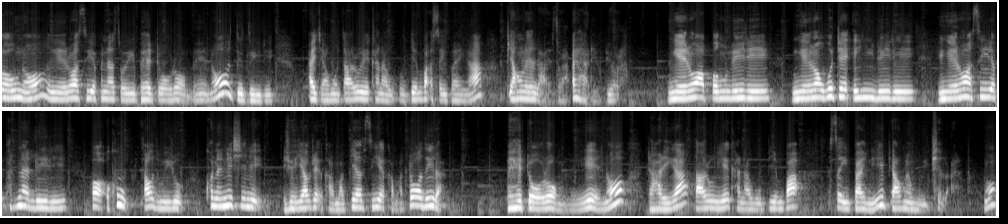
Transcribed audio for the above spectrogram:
တော့ဘူးနော်ငယ်တော့စီးရဖက်နဲ့ဆိုရင်ဘယ်တော်တော့မလဲနော်တည်တည်လေးအဲ့ကြောင့်မို့တာတို့ရဲ့ခန္ဓာကိုယ်ပြင်ပအစိတ်ပိုင်းကပြောင်းလဲလာတယ်ဆိုတာအဲ့ဒါတွေကိုပြောတာ ငယ်တော့ပုံလေးတွေငယ်တော့ဝတ်တဲ့အင်ကြီးလေးတွေ ငယ်တော့စီးတဲ့ဖက်နှက်လေးတွေဟောအခုတောက်သမီးတို့9နှစ်10နှစ်အရွယ်ရောက်တဲ့အခါမှာပြန်စီးတဲ့အခါမှာတော်သေးလားဘယ်တော်တော့မလဲเนาะဒါတွေကသားတို့ရဲ့ခန္ဓာကိုယ်ပြင်ပအစိတ်အပိုင်းတွေပြောင်းလဲမှုတွေဖြစ်လာတာเนาะ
